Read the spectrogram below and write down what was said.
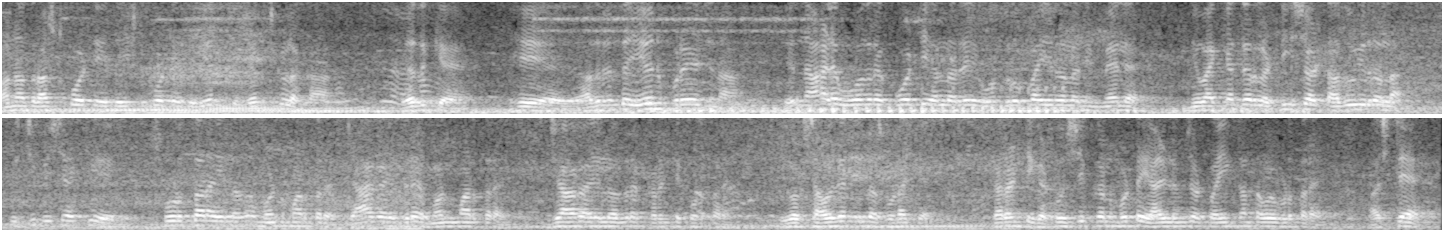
ಅವನ ಹತ್ರ ಅಷ್ಟು ಕೋಟಿ ಇದೆ, ಇಷ್ಟು ಕೋಟಿ ಇದೆ, ಏನು ಹೆಚ್ಕೊಳಕ ಅದಕ್ಕೆ ಹೇ, ಅದರಿಂದ ಏನು ಪ್ರಯೋಜನ? ಇದು ನಾಳೆ ಹೋದರೆ ಕೋಟಿ ಅಲ್ಲ ರೀ, ಒಂದು ರೂಪಾಯಿ ಇರಲ್ಲ ನಿಮ್ಮ ಮೇಲೆ. ನೀವು ಹಾಕ್ಯಂತಿರಲ್ಲ ಟೀ ಶರ್ಟ್ ಅದು ಇರಲ್ಲ. ಬಿಚ್ಚಿ ಬಿಚ್ಚಿ ಹಾಕಿ ಸುಡ್ತಾರೆ ಇಲ್ಲಾಂದ್ರೆ ಮಣ್ಣು ಮಾಡ್ತಾರೆ. ಜಾಗ ಇದ್ದರೆ ಮಣ್ಣು ಮಾಡ್ತಾರೆ. ಜಾಗ ಇಲ್ಲ ಅಂದರೆ ಕರೆಂಟಿಗೆ ಕೊಡ್ತಾರೆ. ಇವಾಗ ಸೌದೆನೇ ಇಲ್ಲ ಸುಡೋಕ್ಕೆ. ಕರೆಂಟಿಗೆ ಟುಸಿಕ್ ಅಂದ್ಬಿಟ್ಟು ಎರಡು ನಿಮಿಷ ಟೊಯ್ಕ್ ಅಂತ ಹೋಗ್ಬಿಡ್ತಾರೆ. ಅಷ್ಟೇ,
